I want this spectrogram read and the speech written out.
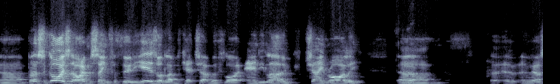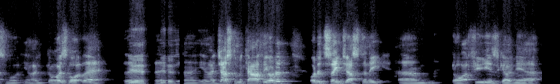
Um, but it's the guys that I haven't seen for 30 years I'd love to catch up with, like Andy Logue, Shane Riley. Yeah. Um, uh, who- else? I- You know, guys like that. that- Yeah, that, Uh, you know, Justin McCarthy. I did, I did see Justin. He, um, oh, a few years ago now,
